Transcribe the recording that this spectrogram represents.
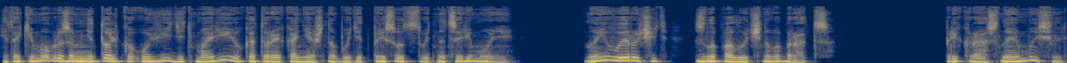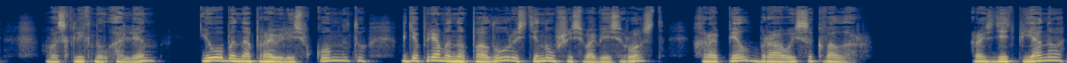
и таким образом не только увидеть Марию, которая, конечно, будет присутствовать на церемонии, но и выручить злополучного братца. «Прекрасная мысль!» — воскликнул Ален, и оба направились в комнату, где прямо на полу, растянувшись во весь рост, храпел бравый саквалар. Раздеть пьяного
